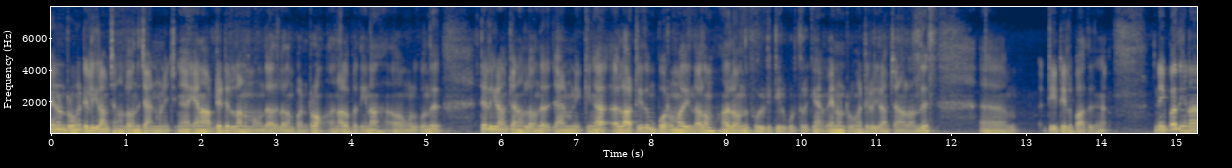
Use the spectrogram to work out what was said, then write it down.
வேணுன்றவங்க டெலிகிராம் சேனலில் வந்து ஜாயின் பண்ணி வச்சுங்க ஏன்னா அப்டேட் எல்லாம் நம்ம வந்து அதில் தான் பண்ணுறோம் அதனால் பார்த்தீங்கன்னா உங்களுக்கு வந்து டெலிகிராம் சேனலில் வந்து ஜாயின் பண்ணிக்கோங்க. லாட்ரி எதுவும் போடுற மாதிரி இருந்தாலும் அதில் வந்து ஃபுல் டீட்டெயில் கொடுத்துருக்கேன். வேணுன்றவங்க டெலிகிராம் சேனலில் வந்து டீட்டெயில் பார்த்துக்குங்க இன்றைக்கி பார்த்தீங்கன்னா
